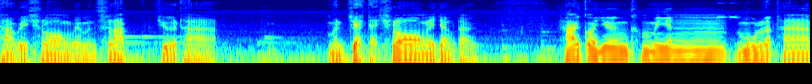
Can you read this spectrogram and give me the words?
ថាវាឆ្លងវាមិនស្លាប់ជឿថាមិនចេះតែឆ្លងអីចឹងទៅហើយក៏យើងគ្មានមូលដ្ឋាន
